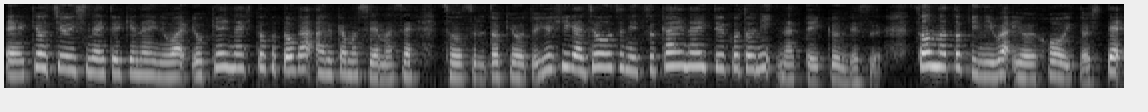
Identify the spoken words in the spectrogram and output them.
えー、今日注意しないといけないのは余計な一言があるかもしれません。そうすると今日という日が上手に使えないということになっていくんです。そんな時には良い方位として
